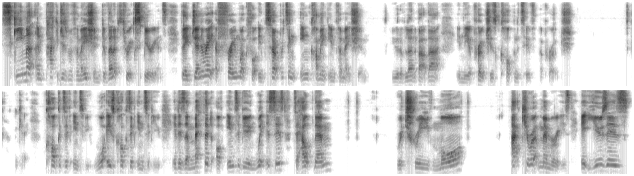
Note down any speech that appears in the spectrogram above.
Schema and packages of information developed through experience. They generate a framework for interpreting incoming information. You would have learned about that in the approaches cognitive approach. Okay, cognitive interview. What is cognitive interview? It is a method of interviewing witnesses to help them retrieve more accurate memories. It uses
